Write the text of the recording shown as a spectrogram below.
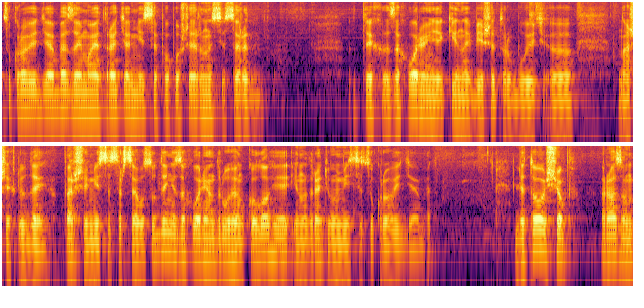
Цукровий діабет займає третє місце по поширеності серед тих захворювань, які найбільше турбують е, наших людей. Перше місце серцево-судинні захворювання, друге онкологія і на третьому місці цукровий діабет. Для того, щоб разом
